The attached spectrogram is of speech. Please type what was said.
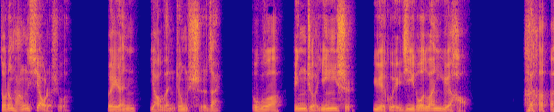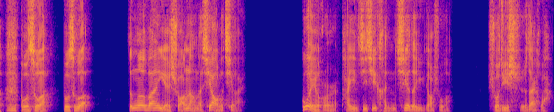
左宗棠笑着说：“为人要稳重实在，不过兵者阴事，越诡计多端越好。”哈哈哈，不错不错，曾国藩也爽朗地笑了起来。过一会儿，他以极其恳切的语调说：“说句实在话，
